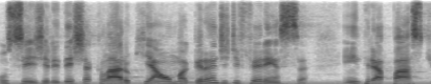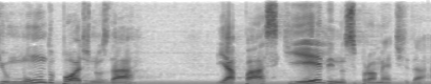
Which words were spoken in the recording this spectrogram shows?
Ou seja, ele deixa claro que há uma grande diferença entre a paz que o mundo pode nos dar e a paz que ele nos promete dar.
